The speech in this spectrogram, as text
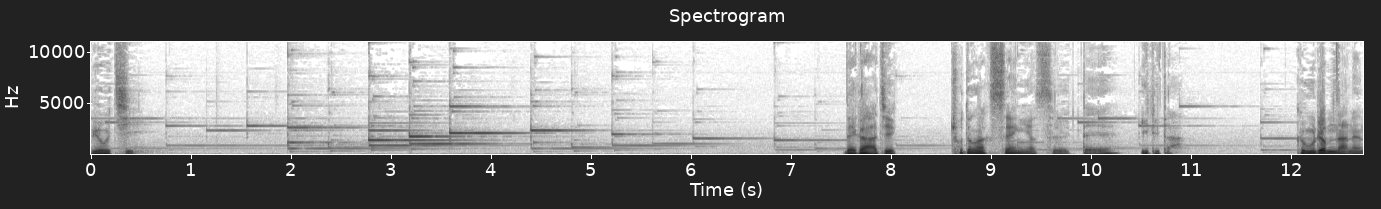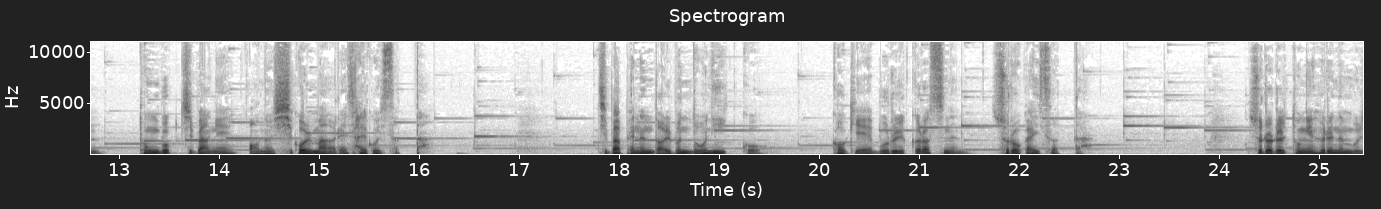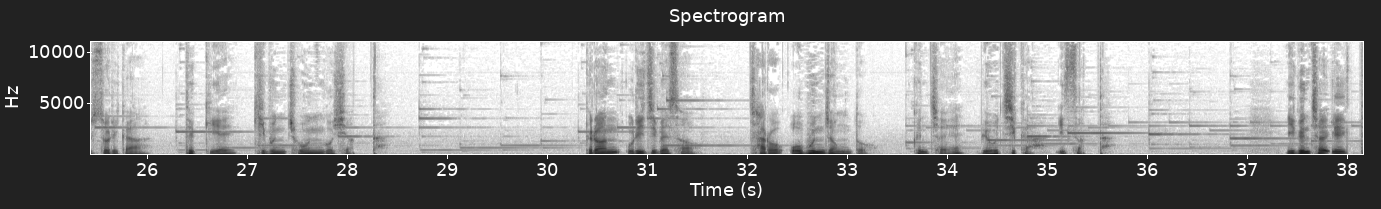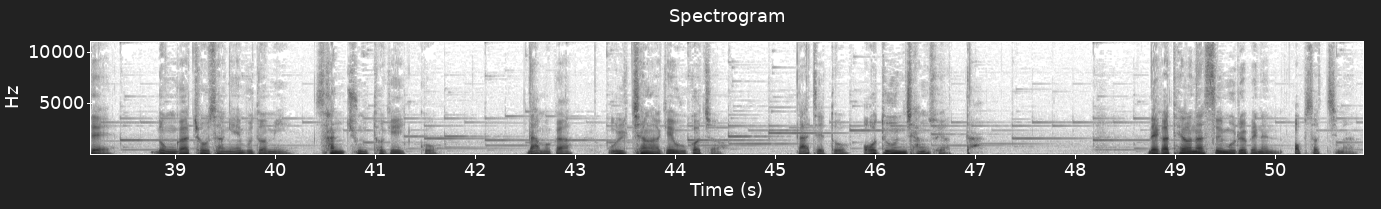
묘지 내가 아직 초등학생이었을 때의 일이다. 그 무렵 나는 동북 지방의 어느 시골 마을에 살고 있었다. 집 앞에는 넓은 논이 있고 거기에 물을 끌어 쓰는 수로가 있었다. 수로를 통해 흐르는 물소리가 듣기에 기분 좋은 곳이었다. 그런 우리 집에서 차로 5분 정도 근처에 묘지가 있었다. 이 근처 일대 농가 조상의 무덤이 산 중턱에 있고 나무가 울창하게 우거져 낮에도 어두운 장소였다. 내가 태어났을 무렵에는 없었지만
